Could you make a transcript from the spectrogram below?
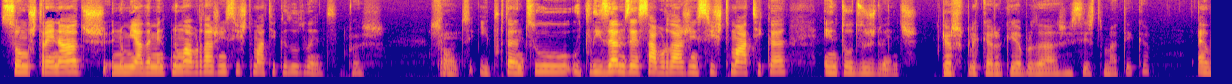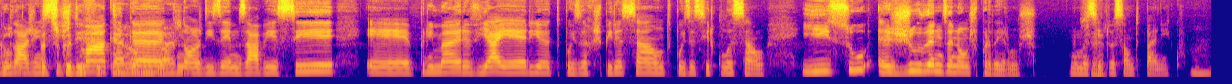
Somos treinados, nomeadamente numa abordagem sistemática do doente. Pois. Pronto, Sim. e portanto utilizamos essa abordagem sistemática em todos os doentes. Quer explicar o que é abordagem sistemática? A abordagem sistemática que nós dizemos ABC é primeiro a via aérea, depois a respiração, depois a circulação. E isso ajuda-nos a não nos perdermos numa certo. situação de pânico. Uhum.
